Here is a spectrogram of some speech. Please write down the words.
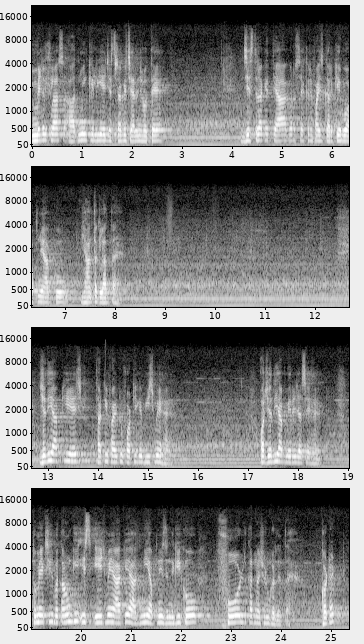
मिडिल क्लास आदमी के लिए जिस तरह के चैलेंज होते हैं, जिस तरह के त्याग और सेक्रीफाइस करके वो अपने आप को यहाँ तक लाता है। यदि आपकी एज 35 टू 40 के बीच में है और यदि आप मेरे जैसे हैं तो मैं एक चीज़ बताऊँ कि इस एज में आके आदमी अपनी ज़िंदगी को फोल्ड करना शुरू कर देता है। गॉट इट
